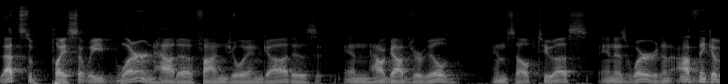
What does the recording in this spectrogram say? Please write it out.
that's the place that we learn how to find joy in God is in how God's revealed Himself to us in His Word. And I mm-hmm. think of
